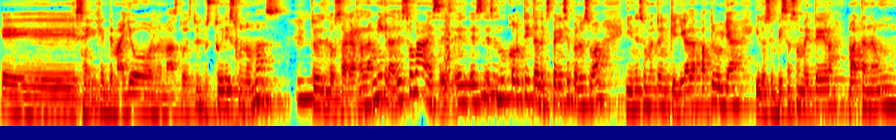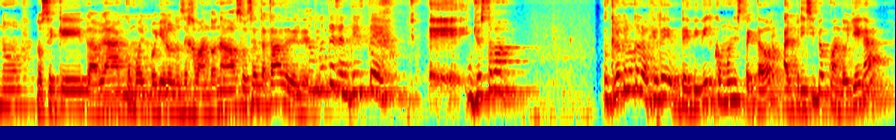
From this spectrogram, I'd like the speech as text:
eh, gente mayor, demás, todo esto, y pues tú eres uno más. Entonces los agarra la migra, de eso va, es, es, es, muy cortita la experiencia, pero eso va. Y en ese momento en que llega la patrulla y los empieza a someter, matan a uno, no sé qué, bla, bla, como el pollero los deja abandonados, o sea, trataba de... ¿Cómo te sentiste? Eh, yo estaba creo que nunca lo dejé de, vivir como un espectador. Al principio, cuando llega,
